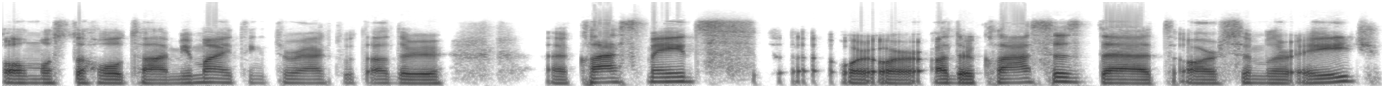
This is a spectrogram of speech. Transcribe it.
almost the whole time. You might interact with other uh, classmates uh, or, or other classes that are similar age.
